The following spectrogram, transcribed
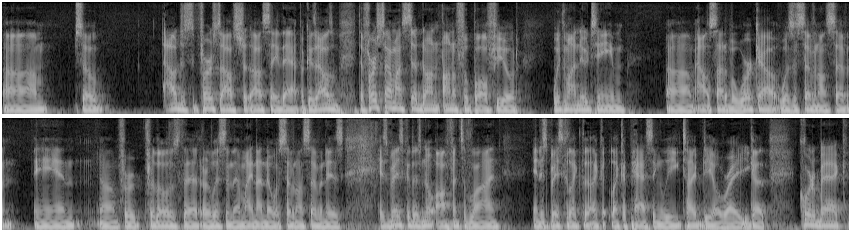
Um, so I'll just first I'll I'll say that because I was the first time I stepped on on a football field with my new team um, outside of a workout was a seven on seven. And um, for for those that are listening that might not know what seven on seven is, it's basically there's no offensive line, and it's basically like the, like like a passing league type deal, right? You got quarterback,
